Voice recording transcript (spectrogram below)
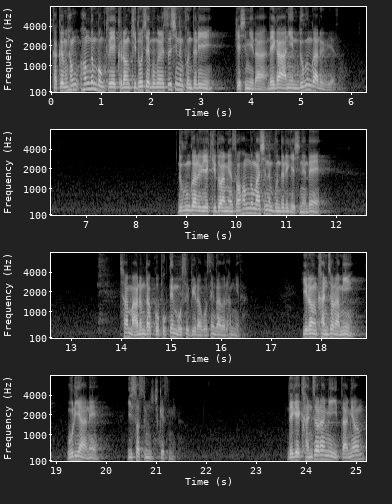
가끔 헌금 봉투에 그런 기도 제목을 쓰시는 분들이 계십니다. 내가 아닌 누군가를 위해서. 누군가를 위해 기도하면서 헌금하시는 분들이 계시는데 참 아름답고 복된 모습이라고 생각을 합니다. 이런 간절함이 우리 안에 있었으면 좋겠습니다. 내게 간절함이 있다면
